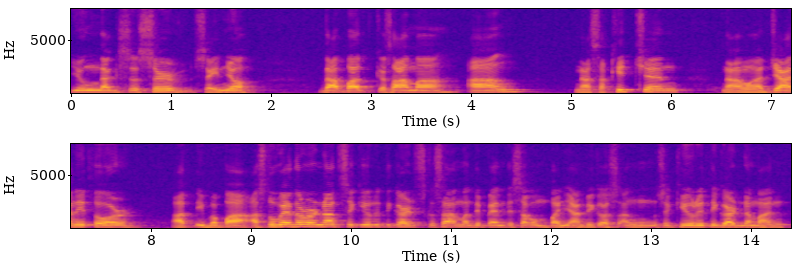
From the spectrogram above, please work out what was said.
yung nagsaserve sa inyo. Dapat kasama ang nasa kitchen, na mga janitor, at iba pa. As to whether or not security guards kasama, depende sa kumpanya because ang security guard naman,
